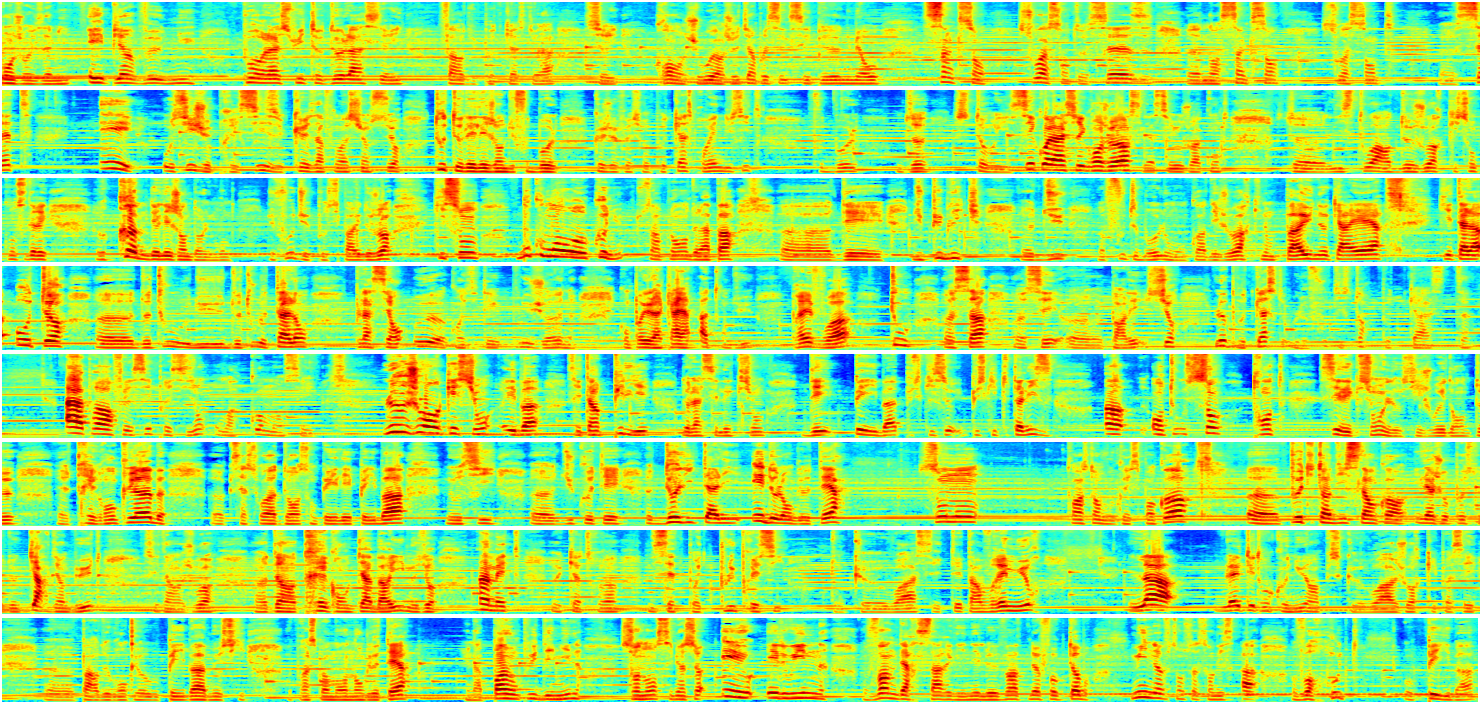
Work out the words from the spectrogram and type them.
Bonjour les amis et bienvenue pour la suite de la série phare du podcast la série Grand Joueur. Je tiens à préciser que c'est l'épisode numéro 576, euh, non 567 et aussi je précise que les informations sur toutes les légendes du football que je fais sur le podcast proviennent du site Football The Story. C'est quoi la série Grand Joueur? C'est la série où je raconte l'histoire de joueurs qui sont considérés euh, comme des légendes dans le monde du foot. Je peux aussi parler de joueurs qui sont beaucoup moins connus, tout simplement, de la part euh, des, du public euh, du football ou encore des joueurs qui n'ont pas une carrière qui est à la hauteur de, tout, du, de tout le talent placé en eux quand ils étaient plus jeunes, qui n'ont pas eu la carrière attendue. Bref, voilà, tout ça, c'est parlé sur le podcast, le Foot Histoire Podcast. Après avoir fait ces précisions, on va commencer. Le joueur en question, eh ben, c'est un pilier de la sélection des Pays-Bas puisqu'il totalise en tout 130 sélections. Il a aussi joué dans deux euh, très grands clubs, euh, que ce soit dans son pays les Pays-Bas, mais aussi euh, du côté de l'Italie et de l'Angleterre. Son nom, pour l'instant, vous ne le connaissez pas encore. Euh, petit indice, là encore, il a joué au poste de gardien de but. C'est un joueur euh, d'un très grand gabarit, il mesure 1m97 pour être plus précis. Donc euh, voilà, c'était un vrai mur. Là, il a été trop connu, hein, puisque voilà, joueur qui est passé par de grands clubs aux Pays-Bas, mais aussi principalement en Angleterre. Il n'y en a pas non plus des mille. Son nom, c'est bien sûr Edwin van der Sar. Il est né le 29 octobre 1970 à Voorhout, aux Pays-Bas.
